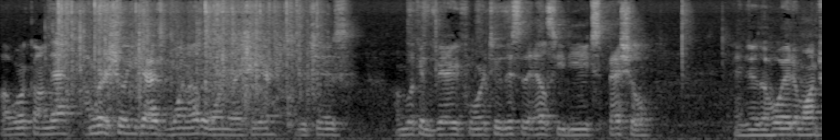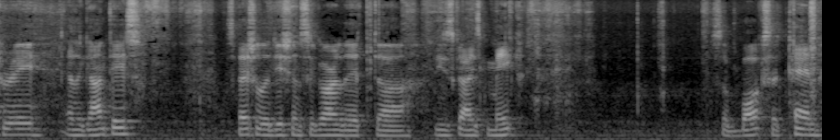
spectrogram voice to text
I'll work on that. I'm going to show you guys one other one right here, which is I'm looking very forward to. This is the LCDH Special, and they're the Hoyo de Monterrey Elegantes special edition cigar that uh, these guys make. It's a box of 10.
